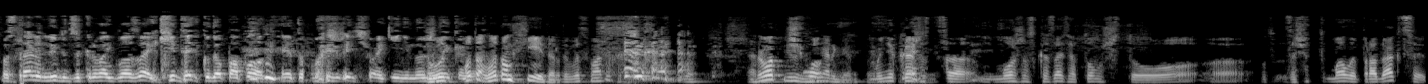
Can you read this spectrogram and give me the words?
Поставлен любит закрывать глаза и кидать куда попало. Для этого большие чуваки не нужны. Вот, вот, он, вот он хейтер, ты посмотри. Рот Мне кажется, можно сказать о том, что э, за счет малой продакции,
